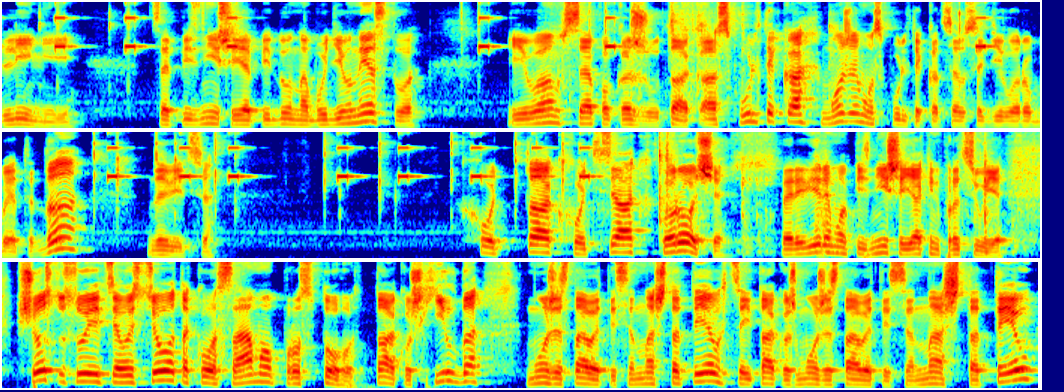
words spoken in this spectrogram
лінії. Це пізніше я піду на будівництво і вам все покажу. Так, а з пультика можемо з пультика це все діло робити? Да? Дивіться. Хоч так, хоч сяк. Коротше, перевіримо пізніше, як він працює. Що стосується ось цього такого самого простого, також хілда може ставитися на штатив, цей також може ставитися на штатив.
